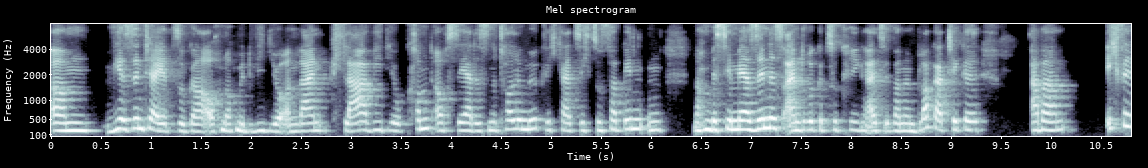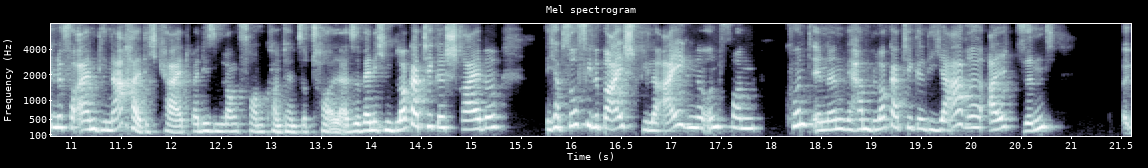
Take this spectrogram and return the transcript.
Ähm, wir sind ja jetzt sogar auch noch mit Video online. Klar, Video kommt auch sehr. Das ist eine tolle Möglichkeit, sich zu verbinden, noch ein bisschen mehr Sinneseindrücke zu kriegen als über einen Blogartikel. Aber ich finde vor allem die Nachhaltigkeit bei diesem Longform-Content so toll. Also wenn ich einen Blogartikel schreibe, ich habe so viele Beispiele, eigene und von KundInnen. Wir haben Blogartikel, die Jahre alt sind, äh,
